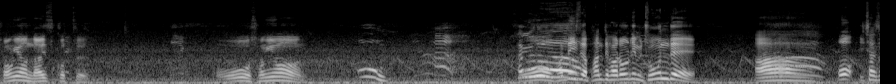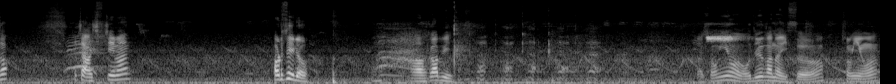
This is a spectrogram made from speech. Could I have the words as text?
정의원 나이스 커트. 오 정의원. 오. 오 반대 있어. 반대 바로 올리면 좋은데. 아어 이찬석? 살짝 아쉽지만. 바로 때려. 아 까비. 아, 정의원 어딜 가나 있어요 정의원?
